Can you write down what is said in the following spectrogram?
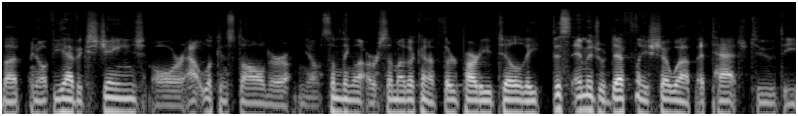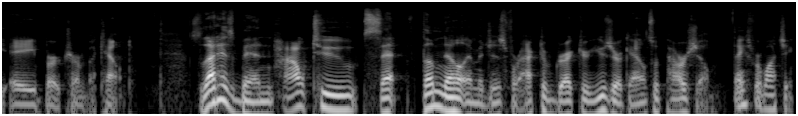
But you know, if you have Exchange or Outlook installed, or you know something or some other kind of third-party utility, this image will definitely show up attached to the A Bertram account. So that has been how to set thumbnail images for Active Directory user accounts with PowerShell. Thanks for watching.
